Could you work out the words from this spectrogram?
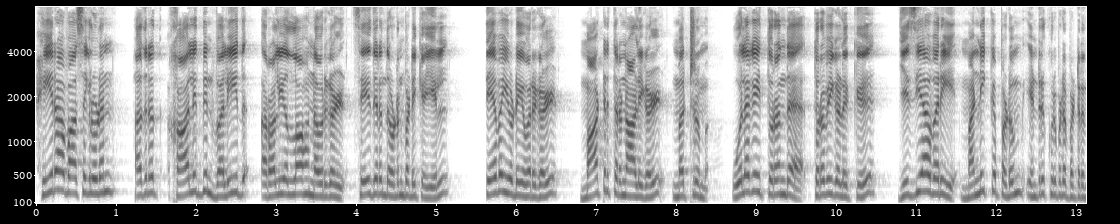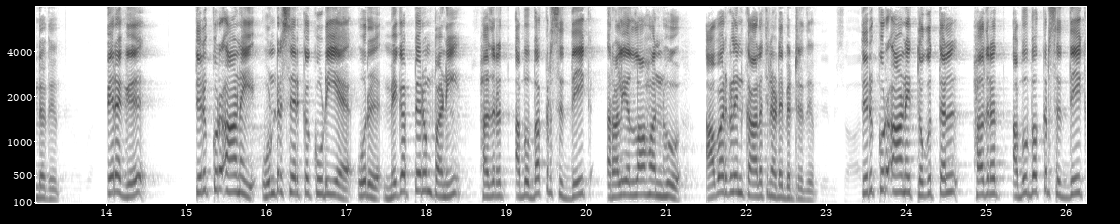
ஹீரா வாசிகளுடன் ஹதரத் ஹாலித் பின் வலீத் ரலியல்லாஹன் அவர்கள் செய்திருந்த உடன்படிக்கையில் தேவையுடையவர்கள் மாற்றுத்திறனாளிகள் மற்றும் உலகை துறந்த துறவிகளுக்கு ஜிஸ்யா வரி மன்னிக்கப்படும் என்று குறிப்பிடப்பட்டிருந்தது. பிறகு திருக்குர்ஆனை ஒன்று சேர்க்கக்கூடிய ஒரு மிக பெரும் பணி ஹசரத் அபு பக்ர் சித்திக் ரலியல்லாஹ் அல்லாஹன்ஹூ அவர்களின் காலத்தில் நடைபெற்றது. திருக்குர் ஆணை தொகுத்தல் ஹதரத் அபுபக்கர் சித்திக்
